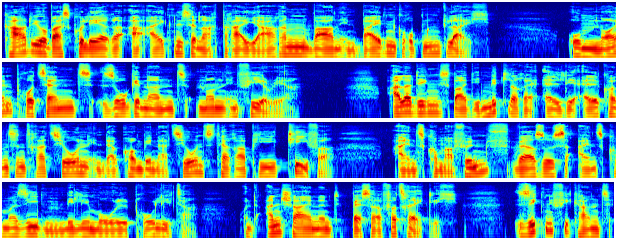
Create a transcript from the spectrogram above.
Kardiovaskuläre Ereignisse nach drei Jahren waren in beiden Gruppen gleich um 9% sogenannt non-inferior. Allerdings war die mittlere LDL-Konzentration in der Kombinationstherapie tiefer, 1,5 versus 1,7 Millimol pro Liter und anscheinend besser verträglich, signifikant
